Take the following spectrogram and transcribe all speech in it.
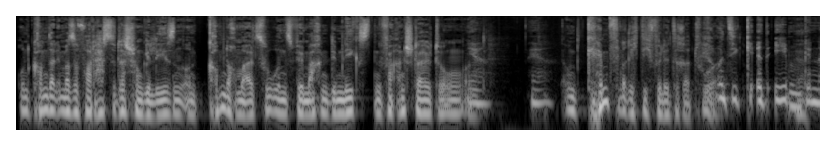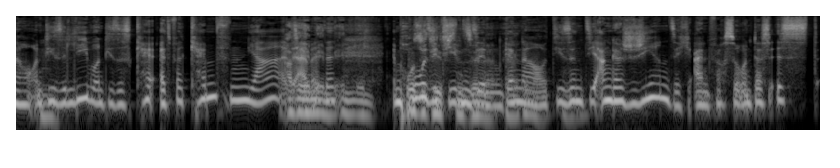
und kommen dann immer sofort, hast du das schon gelesen und komm doch mal zu uns, wir machen demnächst eine Veranstaltung. Und, ja, ja. und kämpfen richtig für Literatur. Und sie äh, eben, ja. genau. Und mhm. diese Liebe und dieses also Kämpfen, ja, also im, im, im, im positiven Sinn, Sinn genau. genau. Die sind, die engagieren sich einfach so. Und das ist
